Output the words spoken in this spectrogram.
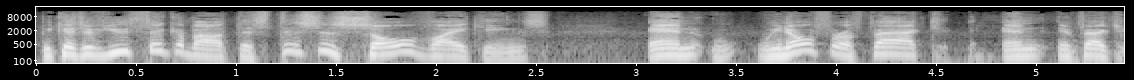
Because if you think about this, this is so Vikings, and we know for a fact, and in fact,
